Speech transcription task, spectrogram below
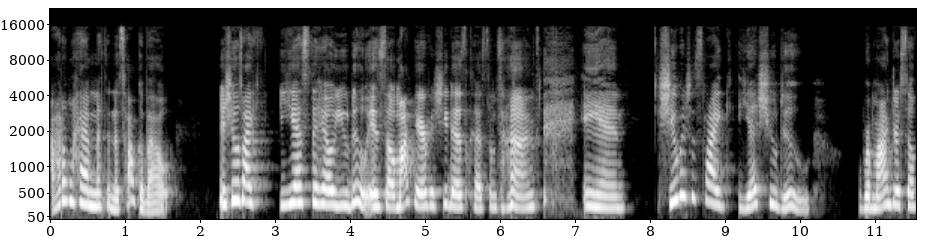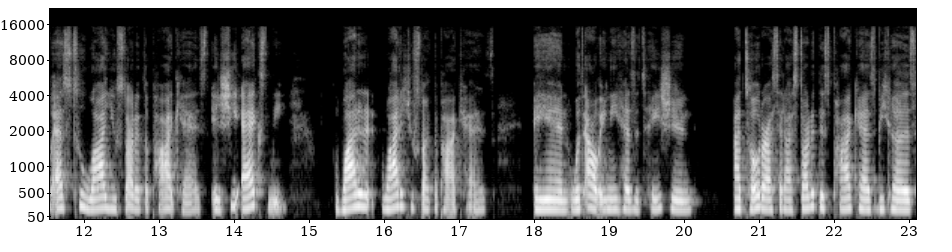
I don't have nothing to talk about. And she was like, Yes, the hell you do. And so my therapist, she does cuss sometimes. And she was just like, Yes, you do. Remind yourself as to why you started the podcast. And she asked me, Why did why did you start the podcast? And without any hesitation, I told her, I said, I started this podcast because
